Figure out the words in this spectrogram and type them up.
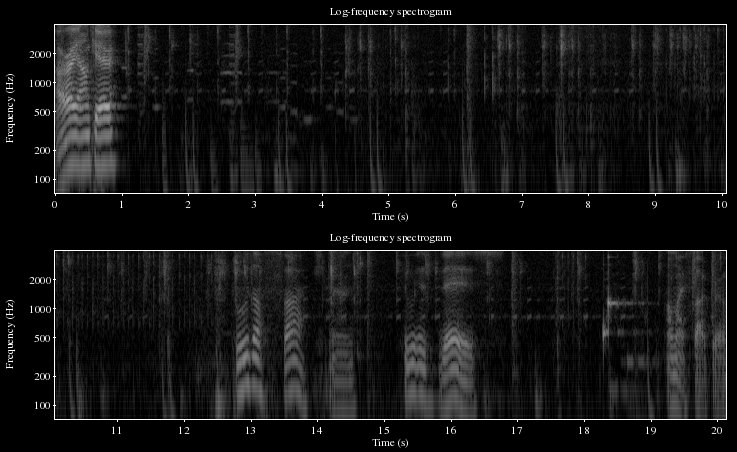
Alright, I don't care. Who the fuck, man? Who is this? Oh my fuck, bro.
